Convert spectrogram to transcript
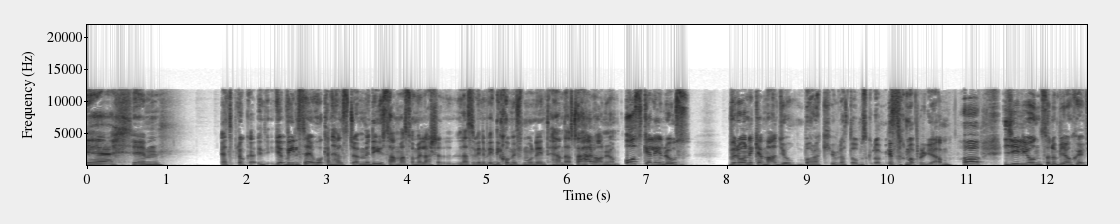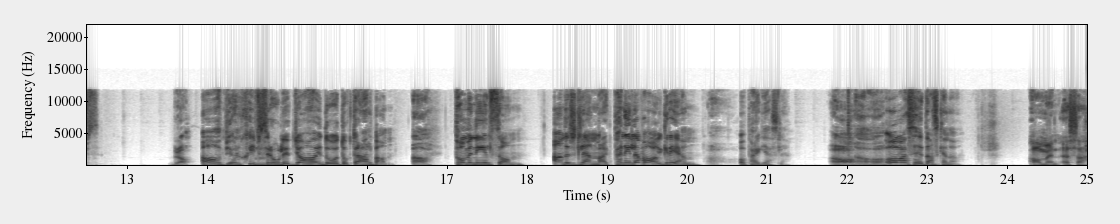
Eh, ehm, ett plocka, jag vill säga Håkan Hellström, men det är ju samma som med Lasse, Lasse Winnerbäck. Det kommer förmodligen inte hända. Så här har ni dem. Oskar Lindros, Veronica Maggio, bara kul att de skulle vara med i samma program. Ha, Jill Johnson och Björn Skifs. Bra. Ja, Björn Skifs, Mm. roligt. Jag har ju då Dr. Alban, Ja. Tommy Nilsson, Anders Glenmark, Pernilla Wahlgren och Per Gessle. Ja. Och vad säger dansken då? Ja, men alltså,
